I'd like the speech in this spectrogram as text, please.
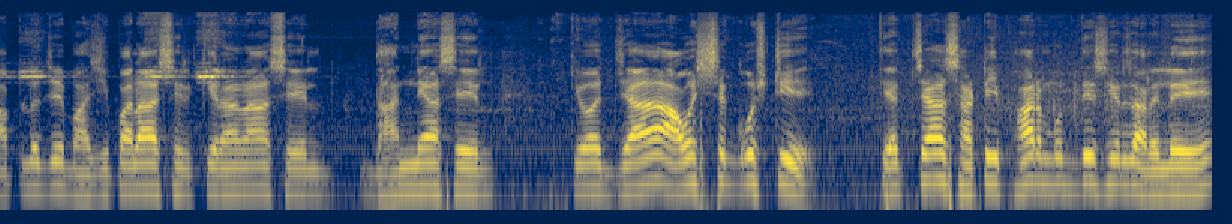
आपलं जे भाजीपाला असेल किराणा असेल धान्य असेल किंवा ज्या आवश्यक गोष्टी आहे त्याच्यासाठी फार मुद्देशीर झालेलं आहे.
